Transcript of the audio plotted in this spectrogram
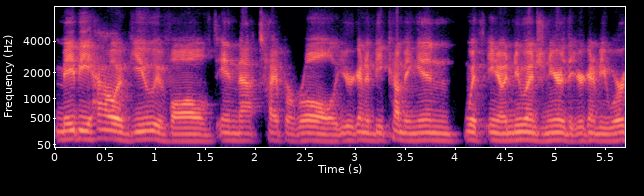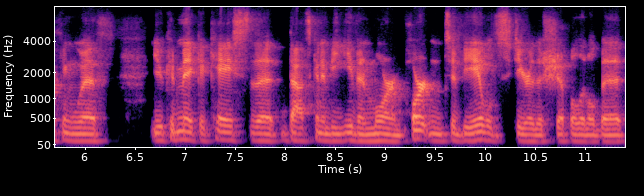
maybe how have you evolved in that type of role? You're going to be coming in with you know a new engineer that you're going to be working with. You could make a case that that's going to be even more important to be able to steer the ship a little bit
